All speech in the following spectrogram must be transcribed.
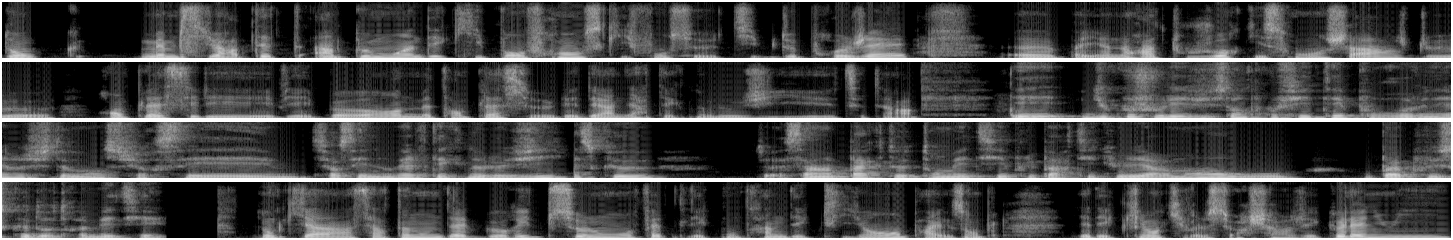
Donc même s'il y aura peut-être un peu moins d'équipes en France qui font ce type de projet, euh, bah, il y en aura toujours qui seront en charge de euh, remplacer les vieilles bornes, mettre en place euh, les dernières technologies, etc. Et du coup, je voulais juste en profiter pour revenir justement sur ces, sur ces nouvelles technologies. Est-ce que ça impacte ton métier plus particulièrement ou, pas plus que d'autres métiers? Donc il y a un certain nombre d'algorithmes selon en fait les contraintes des clients. Par exemple, il y a des clients qui veulent se recharger que la nuit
